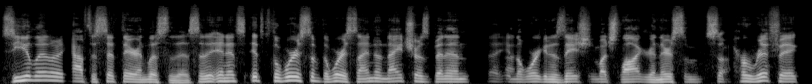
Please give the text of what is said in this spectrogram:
So you literally have to sit there and listen to this. And, it's, it's the worst of the worst. And I know Nytro's been in, in the organization much longer and there's some, some horrific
